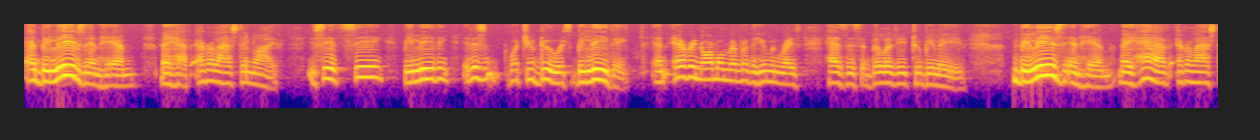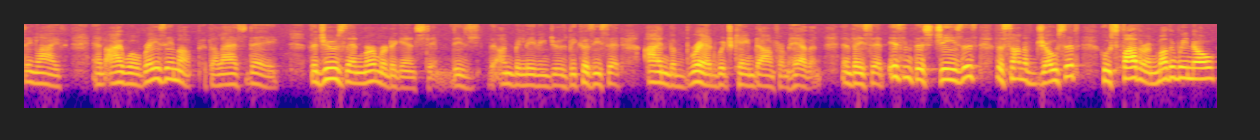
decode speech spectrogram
and believes in him may have everlasting life. You see, it's seeing, believing. It isn't what you do, it's believing. And every normal member of the human race has this ability to believe. Believes in him may have everlasting life, and I will raise him up at the last day. The Jews then murmured against him, these the unbelieving Jews, because he said, I'm the bread which came down from heaven. And they said, Isn't this Jesus, the son of Joseph, whose father and mother we know?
